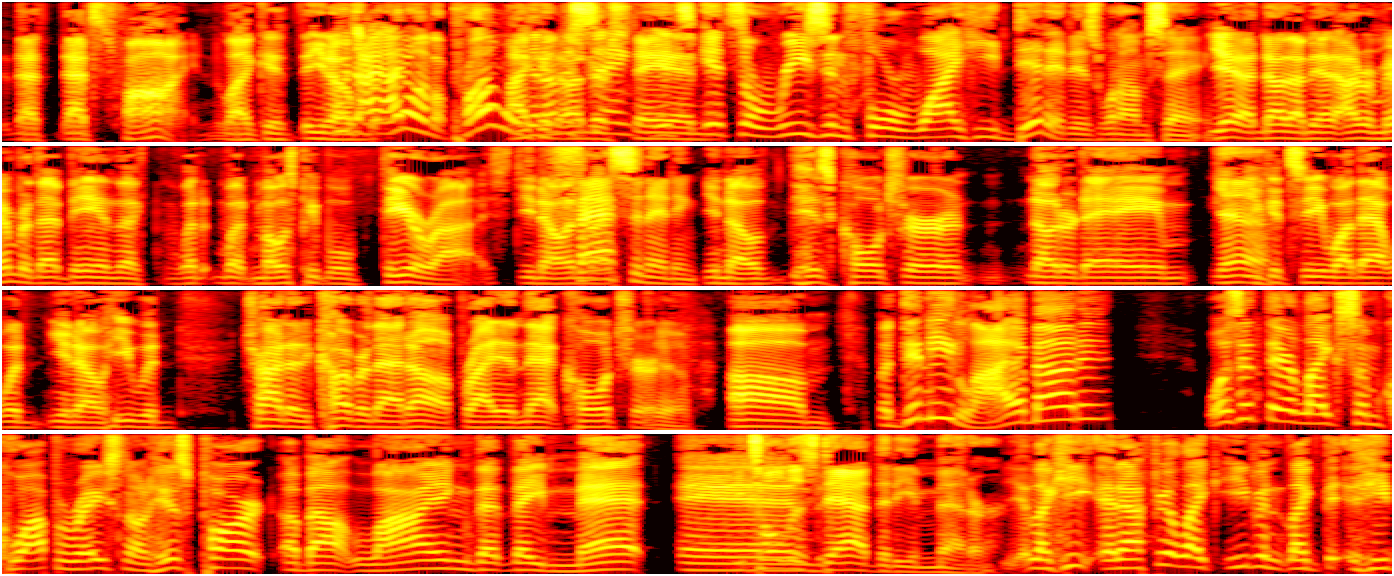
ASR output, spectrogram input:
that. That's fine. Like it, you know. Which I, I don't have a problem with I it. can I'm just saying understand- it's, it's a reason for why he did it. Is what I'm saying. Yeah, no, I mean, I remember that being like what what most people theorized. You know, and like, Fascinating. you know, his culture, Notre Dame. Yeah. you could see why that would. You know, he would try to cover that up, right, in that culture. Um, but didn't he lie about it? Wasn't there like some cooperation on his part about lying that they met and He told his dad that he met her. like he and I feel like even like the, he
